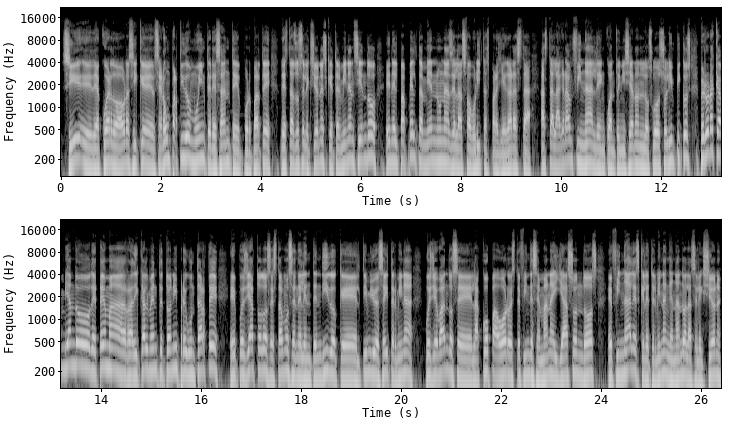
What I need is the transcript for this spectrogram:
Sí, eh, de acuerdo. Ahora sí que será un partido muy interesante por parte de estas dos selecciones que terminan siendo en el papel también unas de las favoritas para llegar hasta, hasta la gran final en cuanto iniciaron los Juegos Olímpicos. Pero ahora cambiando de tema radicalmente, Tony, preguntarte, eh, pues ya todos estamos en el entendido que el Team USA termina pues llevándose la Copa Oro este fin de semana y ya son dos eh, finales que le terminan ganando a la selección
